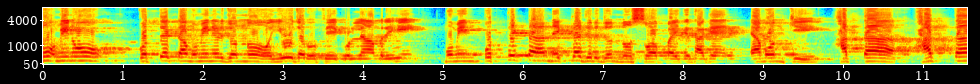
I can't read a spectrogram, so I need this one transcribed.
মুমিনু, প্রত্যেকটা মুমিনের জন্য ইউজারু ফি কুল্লি আমরিহি মুমিন প্রত্যেকটা নেক কাজের জন্য সব পাইতে থাকে এমন কি হাত্তা হাত্তা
